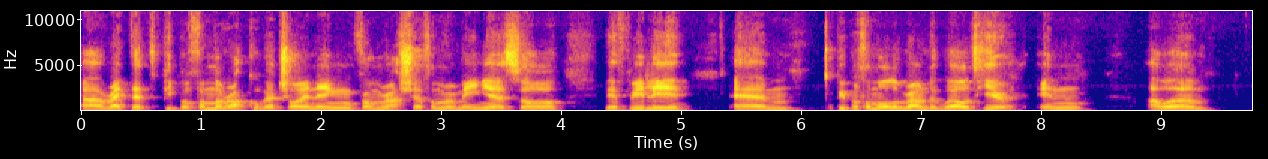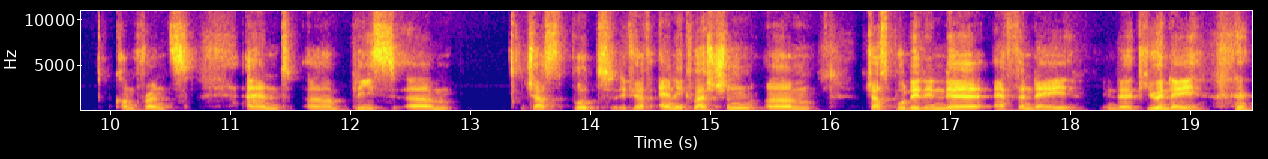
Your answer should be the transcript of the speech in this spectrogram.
uh, read that people from Morocco were joining, from Russia, from Romania. So we have really um, people from all around the world here in our conference. And um, please um, just put, if you have any question, um, just put it in the F and A, in the Q and A, in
